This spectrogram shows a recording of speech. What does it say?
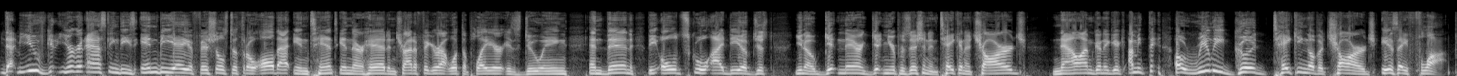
That you've you're asking these NBA officials to throw all that intent in their head and try to figure out what the player is doing, and then the old school idea of just you know getting there and getting your position and taking a charge. Now I'm gonna get. I mean, th- a really good taking of a charge is a flop.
